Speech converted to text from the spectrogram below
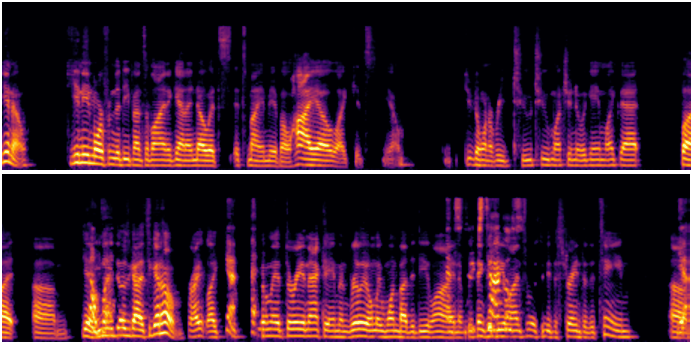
you know, you need more from the defensive line. Again, I know it's it's Miami of Ohio, like it's you know you don't want to read too too much into a game like that, but um, yeah, No, you but- need those guys to get home, right? Like Yeah. you only had three in that game, and really only one by the D line, And and we think the D tackles- line's supposed to be the strength of the team. Um, Yeah.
